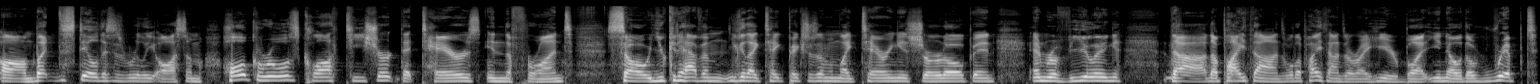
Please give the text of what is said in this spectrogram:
Um, but still, this is really awesome. Hulk Rules cloth t-shirt that tears in the front. So you could have him, you could like take pictures of him like tearing his shirt open and revealing the, the pythons. Well, the pythons are right here, but you know, the ripped,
